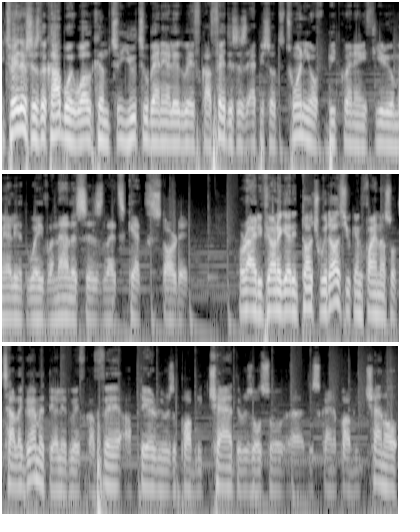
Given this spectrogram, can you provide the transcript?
traders, this is the Cowboy. Welcome to YouTube and Elliott Wave Cafe. This is episode 20 of Bitcoin and Ethereum Elliott Wave analysis. Let's get started. Alright, if you want to get in touch with us, you can find us on Telegram at the Elliott Wave Cafe. Up there, there's a public chat. There is also uh, this kind of public channel.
